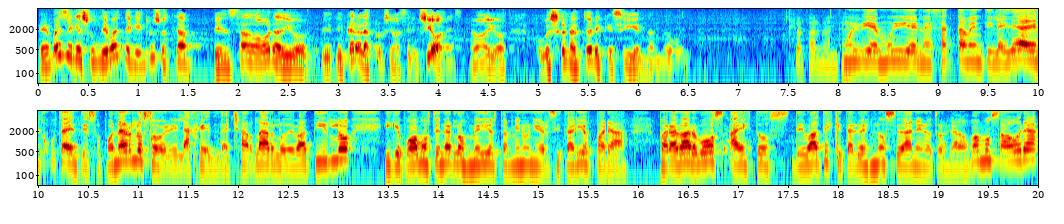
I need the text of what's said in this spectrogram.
Y me parece que es un debate que incluso está pensado ahora, digo, de, cara a las próximas elecciones, ¿no? Digo, porque son actores que siguen dando vuelta. Totalmente. Muy bien, muy bien, exactamente. Y la idea es justamente eso, ponerlo sobre la agenda, charlarlo, debatirlo y que podamos tener los medios también universitarios para, para dar voz a estos debates que tal vez no se dan en otros lados. Vamos ahora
